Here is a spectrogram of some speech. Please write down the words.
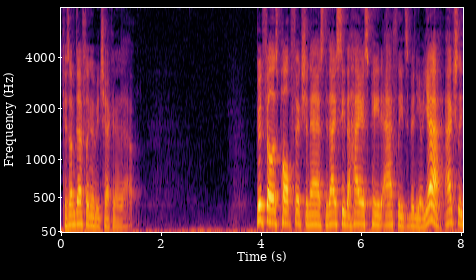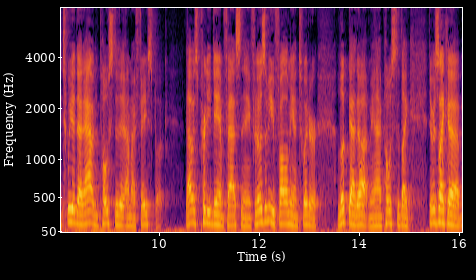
because I'm definitely going to be checking it out. Goodfellas Pulp Fiction asked, Did I see the highest paid athletes video? Yeah, I actually tweeted that out and posted it on my Facebook. That was pretty damn fascinating. For those of you who follow me on Twitter, look that up, man. I posted like there was like a,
